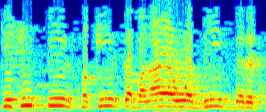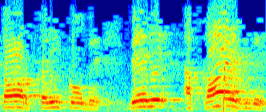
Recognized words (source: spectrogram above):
کسی پیر فقیر کا بنایا ہوا دین میرے طور طریقوں میں، میرے عقائد میں،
